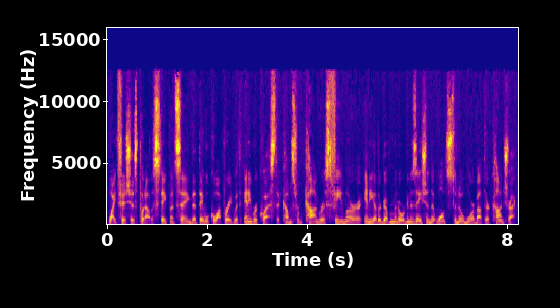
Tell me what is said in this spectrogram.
Whitefish has put out a statement saying that they will cooperate with any request that comes from Congress, FEMA, or any other government organization that wants to know more about their contract.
